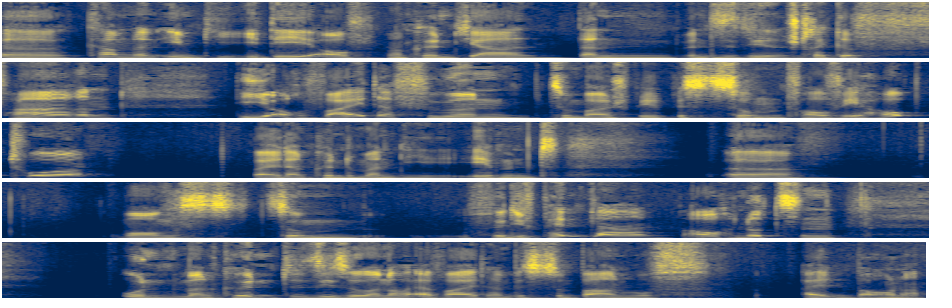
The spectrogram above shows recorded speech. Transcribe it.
äh, kam dann eben die Idee auf, man könnte ja dann, wenn sie diese Strecke fahren, die auch weiterführen, zum Beispiel bis zum VW Haupttor, weil dann könnte man die eben äh, morgens zum für die Pendler auch nutzen und man könnte sie sogar noch erweitern bis zum Bahnhof Altenbauner.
